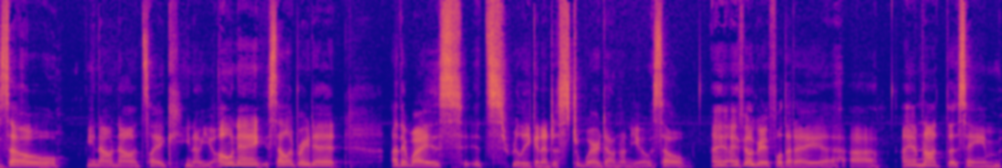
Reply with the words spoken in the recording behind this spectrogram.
So you know now it's like you know you own it, you celebrate it. Otherwise, it's really gonna just wear down on you. So I, I feel grateful that I uh, I am not the same,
